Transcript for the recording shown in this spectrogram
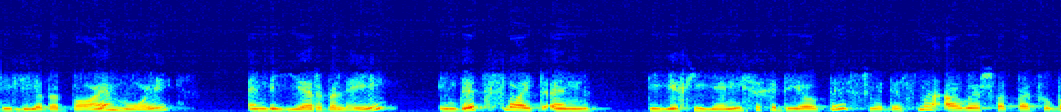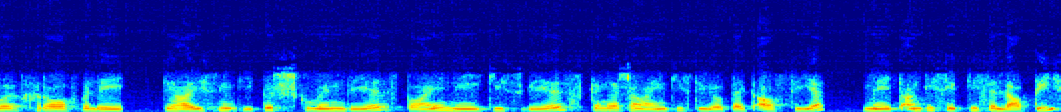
die lewe baie mooi in beheer wil hê en dit sluit in die higiëniese gedeelte. So dis my ouers wat byvoorbeeld graag wil hê die huis moet hiper skoon wees, baie netjies wees, kinders se handjies die hele tyd afvee met antiseptiese lappies.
